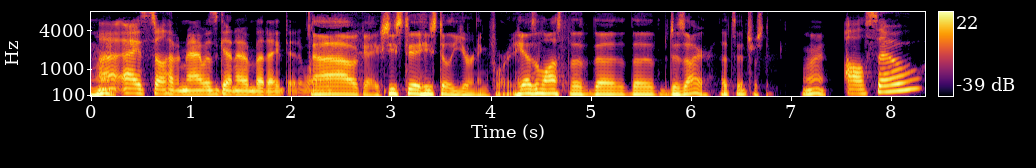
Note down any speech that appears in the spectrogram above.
I, I still haven't. I was gonna, but I did it. Ah, okay. She's still he's still yearning for it. He hasn't lost the the the desire. That's interesting. All right. Also,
